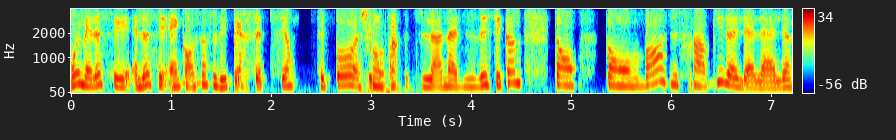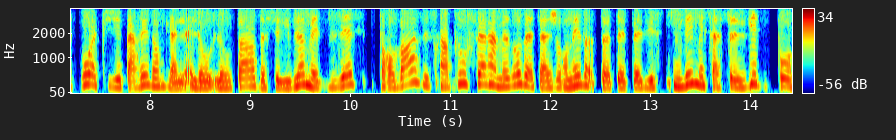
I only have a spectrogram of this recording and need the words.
Oui, mais là, c'est là, c'est inconscient, c'est des perceptions. C'est pas, Je c'est pas parce que tu l'as analysé. C'est comme ton ton vase, il se remplit. L'ergo à qui j'ai parlé, donc la- la- l'auteur de ce livre-là, me disait, ton vase, il se remplit au fur et à mesure de ta journée, tu as des stimulés, mais ça se vide pas.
